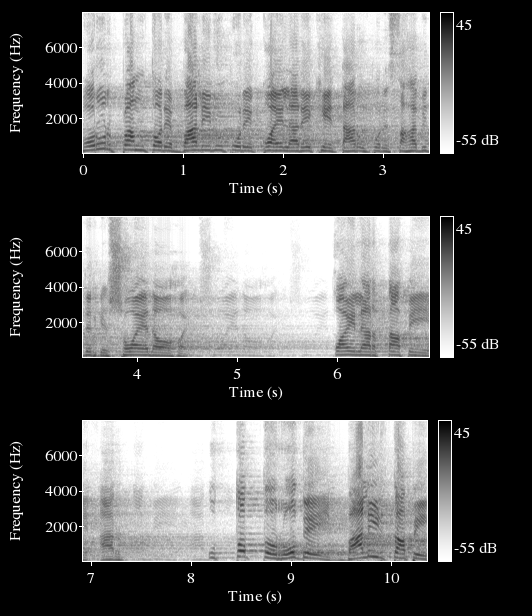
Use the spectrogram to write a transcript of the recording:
মরুর প্রান্তরে বালির উপরে কয়লা রেখে তার উপরে সাহাবিদেরকে শোয়ায় দেওয়া হয়। কয়লার তাপে আর উত্তপ্ত রোদে বালির তাপে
